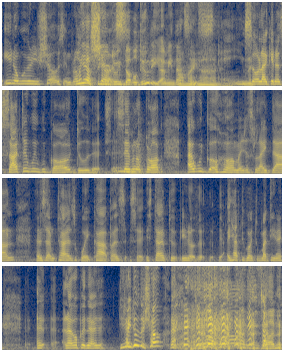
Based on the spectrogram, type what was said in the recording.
you know, we were in shows, in Broadway Well, Broadway yeah, so you're doing double duty. I mean, that's oh my God. insane. So, like in a Saturday, we would go do the s- seven mm. o'clock. I would go home and just lie down, and sometimes wake up and say, "It's time to, you know, the, the- I have to go to matinee." And, and I open it. Did I do the show? Done.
